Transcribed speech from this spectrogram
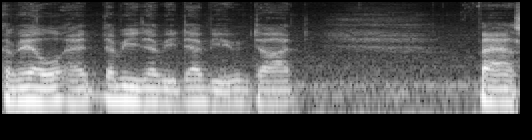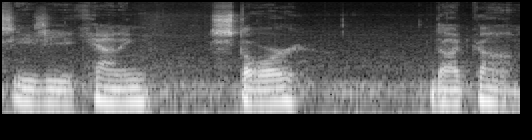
available at www.fasteasyaccountingstore.com.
